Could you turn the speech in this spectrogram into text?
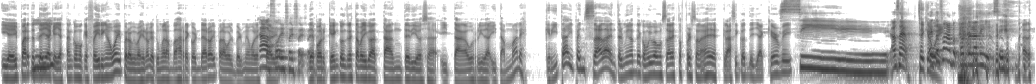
Y hay partes de ella que ya están como que fading away, pero me imagino que tú me las vas a recordar hoy para volverme a Ah, molestar fue, fue, fue. fue. de por qué encontré esta película tan tediosa y tan aburrida y tan mal escrita y pensada en términos de cómo iban a usar estos personajes clásicos de Jack Kirby. Sí. O sea, Take it esto away. fue una, cuando la vi. Sí. Dale.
